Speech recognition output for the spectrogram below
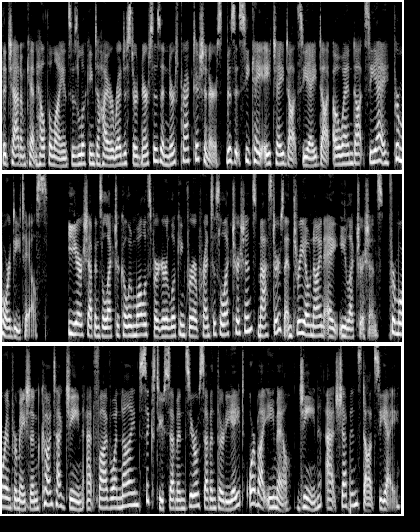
The Chatham Kent Health Alliance is looking to hire registered nurses and nurse practitioners. Visit ckha.ca.on.ca for more details. ER Shepins Electrical in Wallaceburg are looking for apprentice electricians, masters, and 309A electricians. For more information, contact Jean at 519-627-0738 or by email jean at shepins.ca.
